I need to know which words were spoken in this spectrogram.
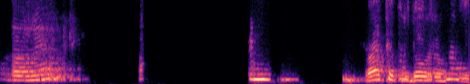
Продовжуємо. Давайте продовжимо.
